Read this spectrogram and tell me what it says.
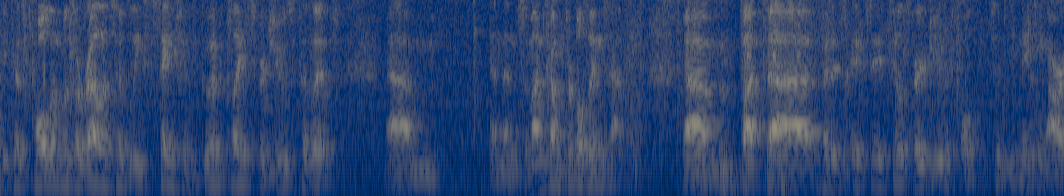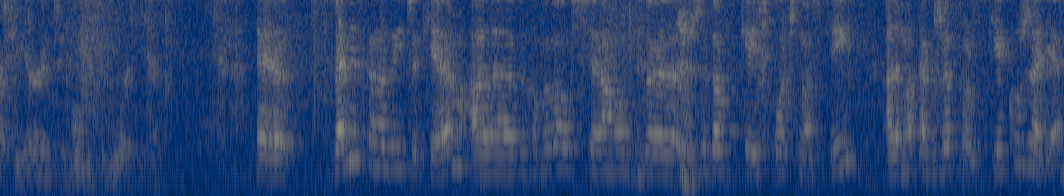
because Poland was a relatively safe and good place for Jews to live. Um, and then some uncomfortable things happened. Um, but uh, but it's, it, it feels very beautiful to be making art here and to be to be working here. E, Ben jest Kanadyjczykiem, ale wychowywał się w żydowskiej społeczności, ale ma także polskie korzenie.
